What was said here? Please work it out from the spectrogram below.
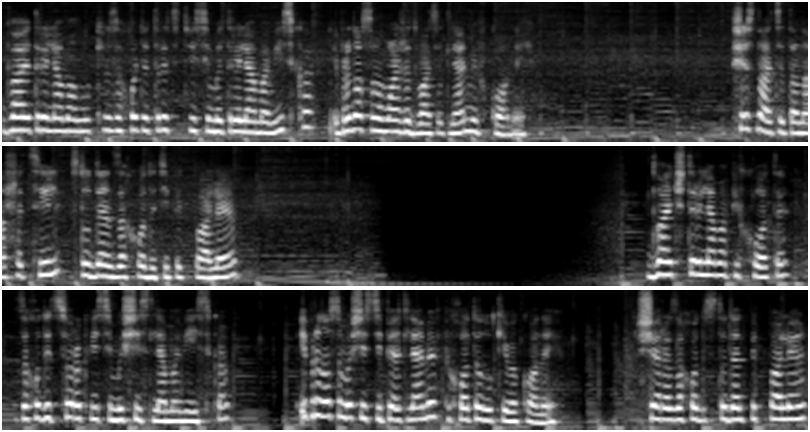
Два і три ляма луків заходять 38,3 ляма війська і приносимо майже 20 лямів коней. 16 наша ціль. Студент заходить і підпалює. 2,4 ляма піхоти. Заходить 48,6 ляма війська. І приносимо 6,5 лямів піхоти луків і коней. Ще раз заходить студент підпалює.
